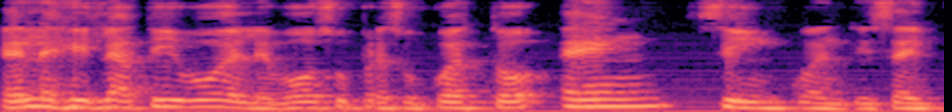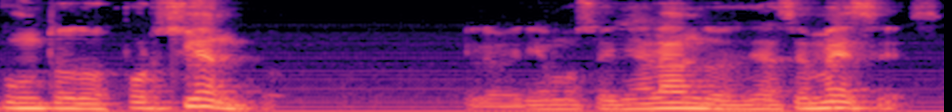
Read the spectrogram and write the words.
El legislativo elevó su presupuesto en 56.2%, que lo veníamos señalando desde hace meses.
